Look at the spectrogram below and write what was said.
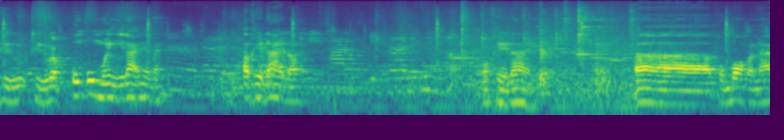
ถือถือแบบอุ้มๆไว้อย่างนี้ได้ใช่ไหมโอเคได้เนาะโอเคได้ เอ่อผมบอกกันนะ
